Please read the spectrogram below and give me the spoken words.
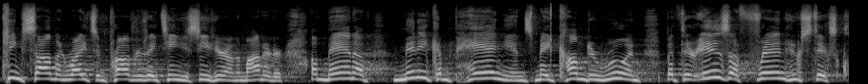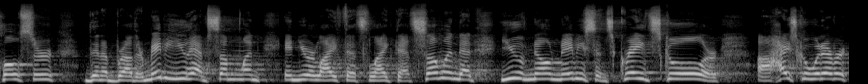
King Solomon writes in Proverbs 18, you see it here on the monitor, a man of many companions may come to ruin, but there is a friend who sticks closer than a brother. Maybe you have someone in your life that's like that, someone that you've known maybe since grade school or uh, high school, whatever,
